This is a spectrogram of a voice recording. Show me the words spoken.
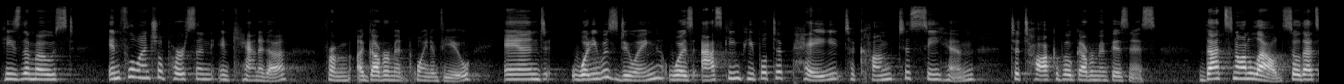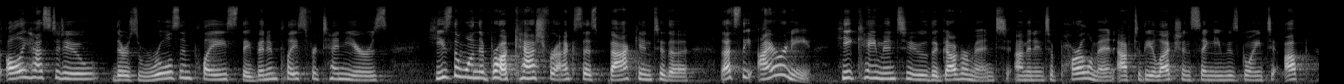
He's the most influential person in Canada from a government point of view. And what he was doing was asking people to pay to come to see him to talk about government business. That's not allowed. So that's all he has to do. There's rules in place. They've been in place for 10 years. He's the one that brought cash for access back into the, that's the irony. He came into the government, I mean, into parliament after the election saying he was going to up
